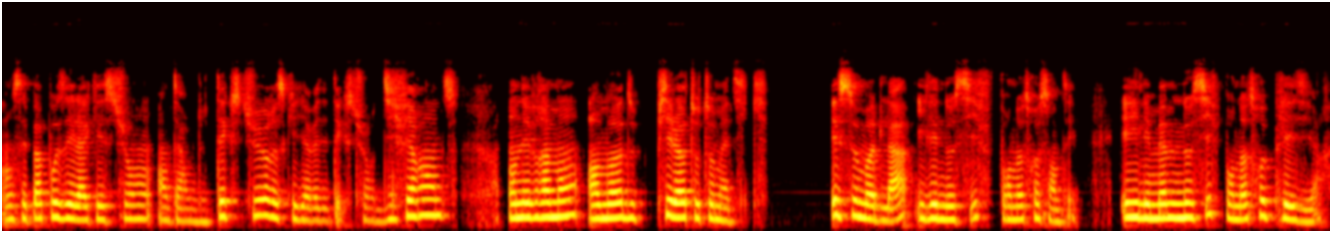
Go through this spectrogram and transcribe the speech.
on ne s'est pas posé la question en termes de texture, est-ce qu'il y avait des textures différentes? On est vraiment en mode pilote automatique. Et ce mode-là, il est nocif pour notre santé et il est même nocif pour notre plaisir.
